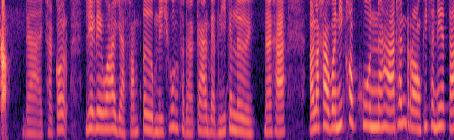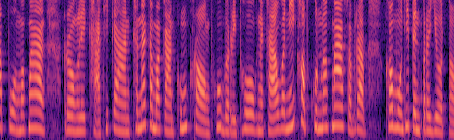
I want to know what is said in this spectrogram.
ครับ ได้ค่ะ ก็เรียกได้ว่าอย่าซ้ำเติมในช่วงสถานการณ์แบบนี้กันเลยนะคะ เอาละค่ะ วันนี้ขอบคุณนะคะ ท่านรองพิคเนตตาปวงมาก ๆ รองเลขาธิการคณะกรรมการคุ้มครองผู้บริโภคนะคะ วันนี้ขอบคุณมาก ๆสำหรับข้อมูลที่เป็นประโยชน์ต่อ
